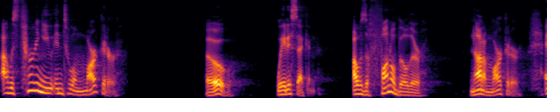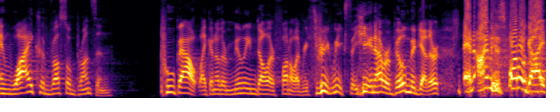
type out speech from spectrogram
I was turning you into a marketer. Oh, wait a second. I was a funnel builder, not a marketer. And why could Russell Brunson poop out like another million dollar funnel every three weeks that he and I were building together. And I'm his funnel guy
